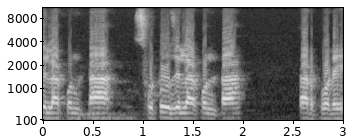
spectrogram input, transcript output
জেলা কোনটা, ছোট জেলা কোনটা, তারপরে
